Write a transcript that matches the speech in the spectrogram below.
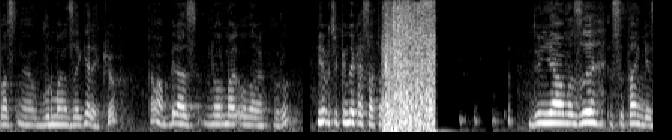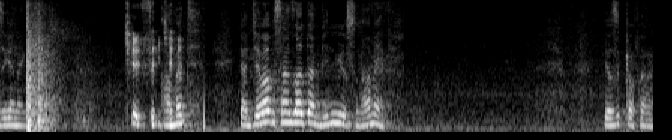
bas, e, vurmanıza gerek yok. Tamam biraz normal olarak vurun. Bir buçuk günde kaç saat var? Dünyamızı ısıtan gezegen hangisi? Gezegen. Ahmet. Ya cevabı sen zaten bilmiyorsun Ahmet. Yazık kafana.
